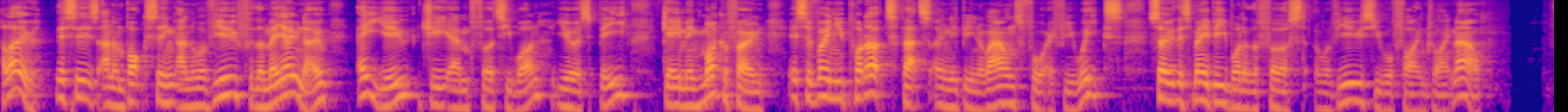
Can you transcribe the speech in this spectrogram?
Hello, this is an unboxing and review for the Maono AU GM31 USB gaming microphone. It's a very new product that's only been around for a few weeks, so this may be one of the first reviews you will find right now.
